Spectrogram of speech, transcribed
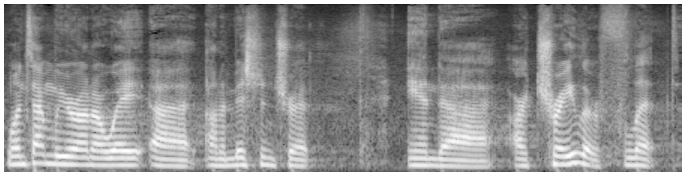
One time we were on our way uh, on a mission trip, and uh, our trailer flipped.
